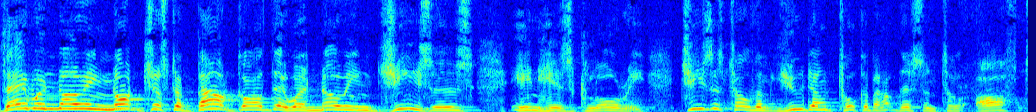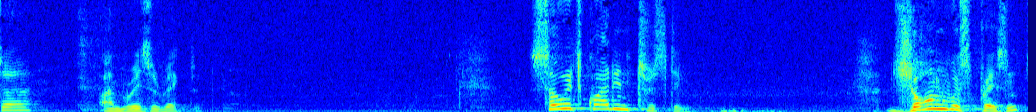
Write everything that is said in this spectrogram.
They were knowing not just about God, they were knowing Jesus in his glory. Jesus told them, You don't talk about this until after I'm resurrected. So it's quite interesting. John was present,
